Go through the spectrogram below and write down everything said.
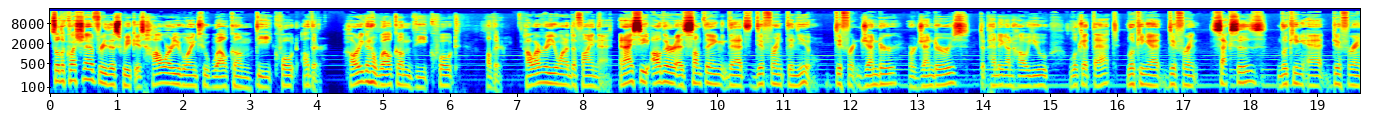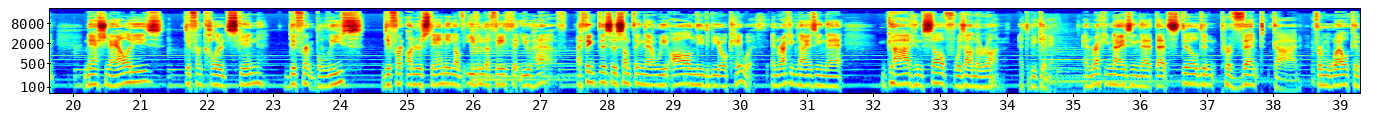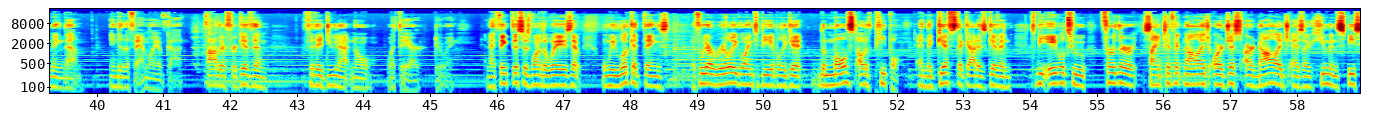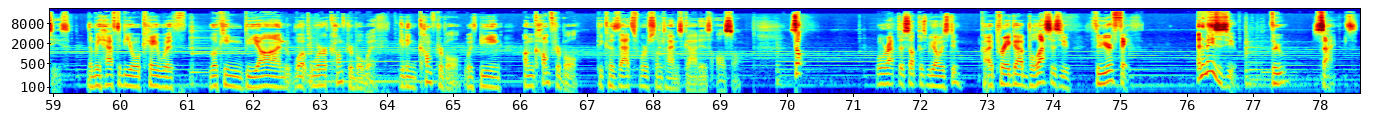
So the question I have for you this week is how are you going to welcome the quote other? How are you going to welcome the quote other, however you want to define that. And I see other as something that's different than you, different gender or genders, depending on how you look at that, looking at different sexes, looking at different nationalities, different colored skin, different beliefs, different understanding of even the faith that you have. I think this is something that we all need to be okay with and recognizing that God Himself was on the run at the beginning and recognizing that that still didn't prevent God from welcoming them into the family of God. Father, forgive them, for they do not know what they are doing. And I think this is one of the ways that when we look at things, if we are really going to be able to get the most out of people and the gifts that God has given to be able to further scientific knowledge or just our knowledge as a human species, then we have to be okay with looking beyond what we're comfortable with getting comfortable with being uncomfortable because that's where sometimes God is also. So, we'll wrap this up as we always do. I pray God blesses you through your faith and amazes you through science.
